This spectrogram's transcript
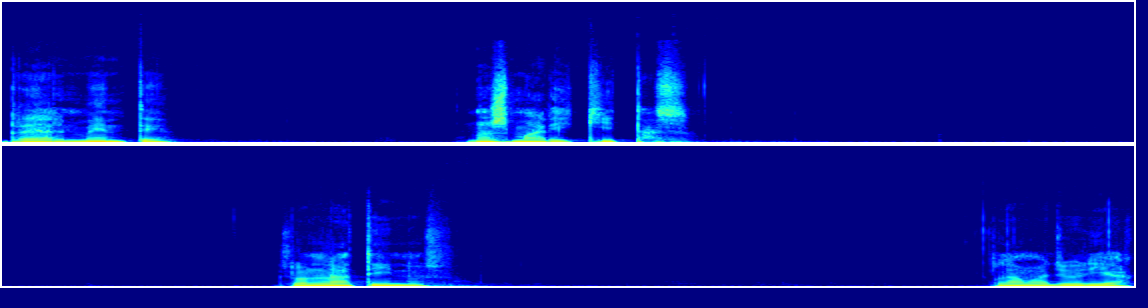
Realmente, unos mariquitas son latinos. La mayoría.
